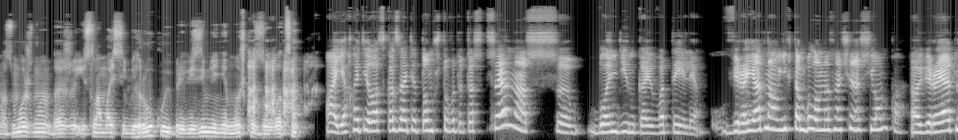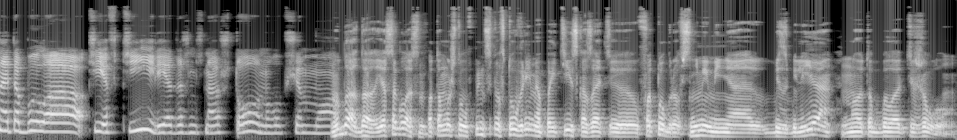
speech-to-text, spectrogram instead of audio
возможно, даже и сломай себе руку и привези мне немножко золота. А, я хотела сказать о том, что вот эта сцена с блондинкой в отеле, вероятно, у них там была назначена съемка. А, вероятно, это было TFT или я даже не знаю что, ну, в общем... А, ну да, да, я согласен, потому что, в принципе, в то время пойти и сказать, э, фотограф, сними меня без белья, ну, это было тяжело.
